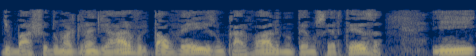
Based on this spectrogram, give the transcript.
debaixo de uma grande árvore, talvez um carvalho, não temos certeza, e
